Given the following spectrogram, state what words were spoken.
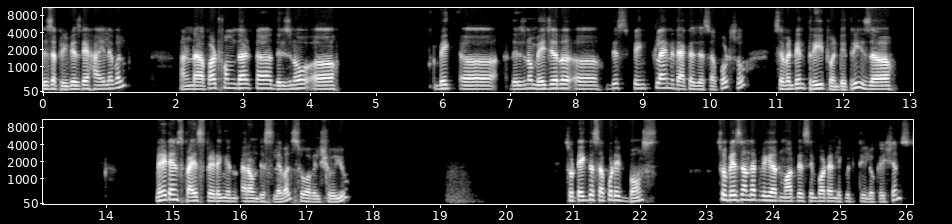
this is a previous day high level. And apart from that, uh, there is no uh, big, uh, there is no major, this pink line it acts as a support. So 17323 is a many times price trading in around this level. So I will show you. So take the support, it. So based on that, we have marked this important liquidity locations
